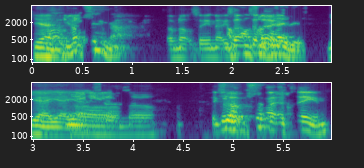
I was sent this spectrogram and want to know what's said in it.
Yeah, oh, you've not seen that. I've not seen that. Is Alphonso that today? David. Yeah, yeah, yeah. Oh, no. They're so, so, a team.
